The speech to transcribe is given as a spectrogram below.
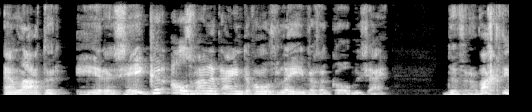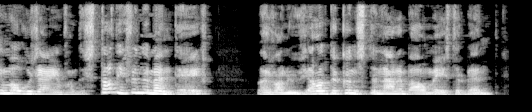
En later, heren, zeker als we aan het einde van ons leven gekomen zijn, de verwachting mogen zijn van de stad die fundamenten heeft, waarvan u zelf de kunstenaar en bouwmeester bent,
